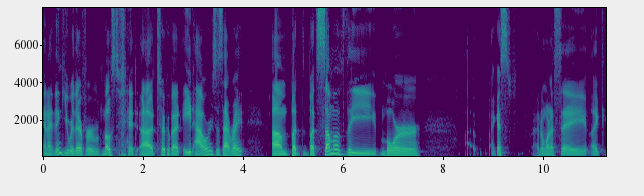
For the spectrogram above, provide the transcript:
and I think you were there for most of it, uh, took about eight hours. Is that right? Um, but but some of the more, uh, I guess I don't want to say like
